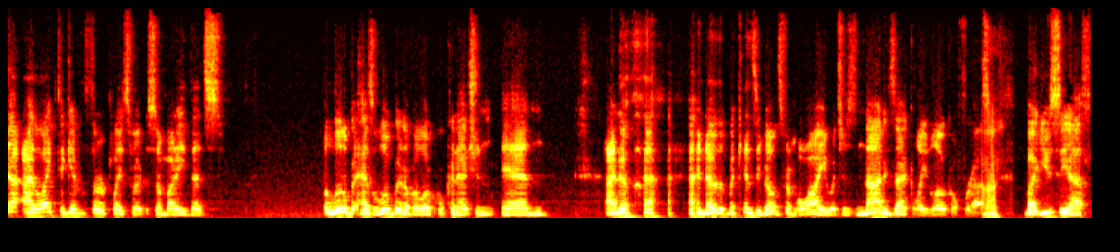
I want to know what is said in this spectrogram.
I I like to give a third place vote to somebody that's a little bit has a little bit of a local connection, and I know I know that McKenzie Milton's from Hawaii, which is not exactly local for us, Uh-huh. but UCF,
